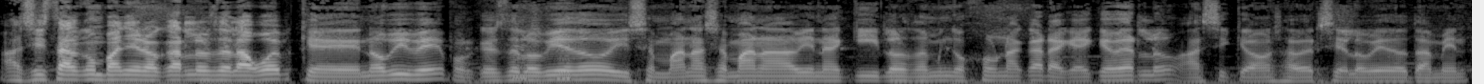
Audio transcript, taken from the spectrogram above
Así está el compañero Carlos de la web, que no vive porque es del Oviedo y semana a semana viene aquí los domingos con una cara que hay que verlo, así que vamos a ver si el Oviedo también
